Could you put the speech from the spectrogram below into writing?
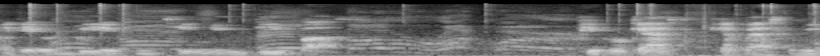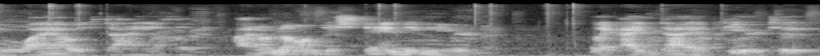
Like it would be a continued debuff. People kept kept asking me why I was dying. I was like, I don't know. I'm just standing here. Like I die up here too.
